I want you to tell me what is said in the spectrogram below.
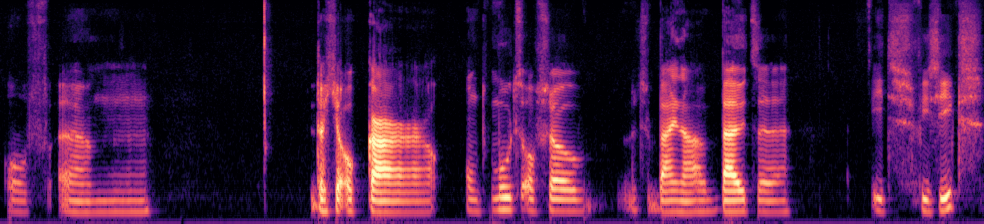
of um, dat je elkaar ontmoet of zo bijna buiten iets fysieks.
